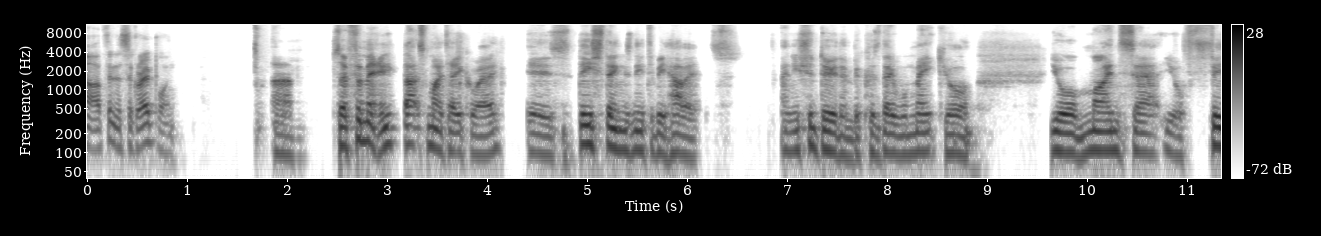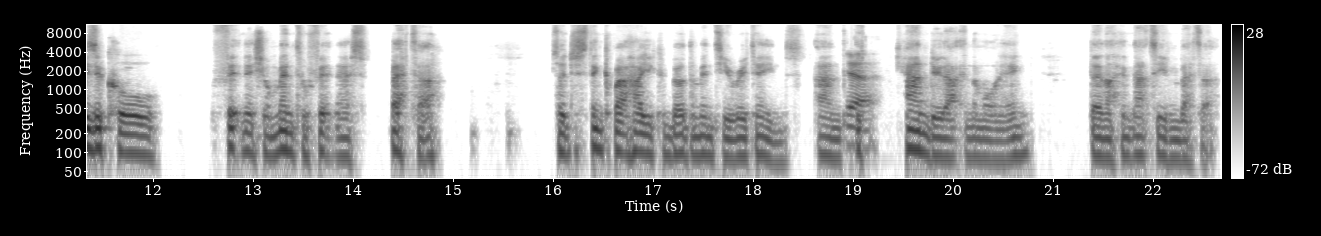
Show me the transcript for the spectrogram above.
Oh, I think that's a great point. Um, so for me, that's my takeaway: is these things need to be habits and you should do them because they will make your your mindset your physical fitness your mental fitness better. So just think about how you can build them into your routines. And yeah. if you can do that in the morning then i think that's even better.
